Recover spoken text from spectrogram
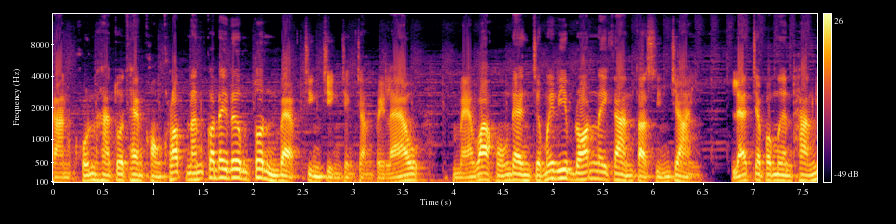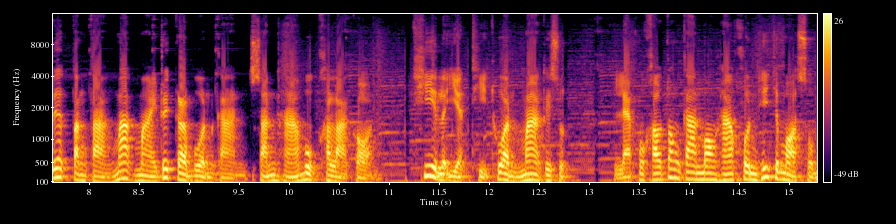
การค้นหาตัวแทนของครอปนั้นก็ได้เริ่มต้นแบบจริง ๆ จังๆ ไปแล้ว แม้ว่าหงแดงจะไม่รีบร้อนในการตัดสินใจ และจะประเมินทางเลือกต่างๆ มากมายด้วยกระบวนการสรรหาบุคลากร ที่ละเอียดถี่ถ้วนมากที่สุด และพวกเขาต้องการมองหาคนที่จะเหมาะสม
